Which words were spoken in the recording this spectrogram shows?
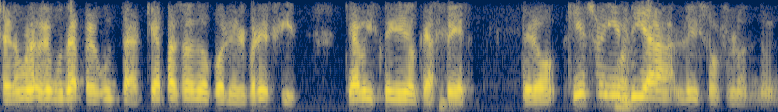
será una segunda pregunta, ¿qué ha pasado con el Brexit? ¿Qué habéis tenido que hacer? Pero, ¿qué es hoy en día Lloyd's of London?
